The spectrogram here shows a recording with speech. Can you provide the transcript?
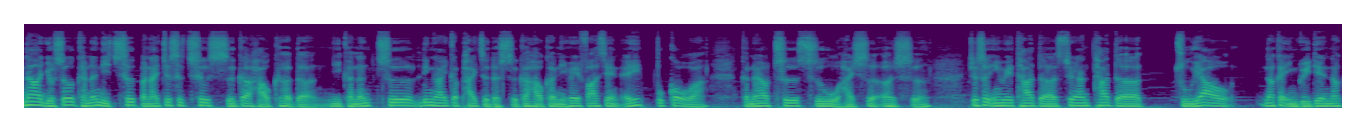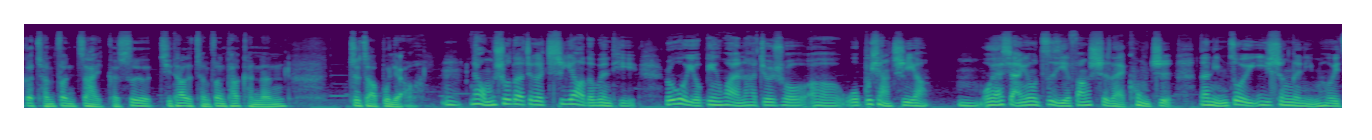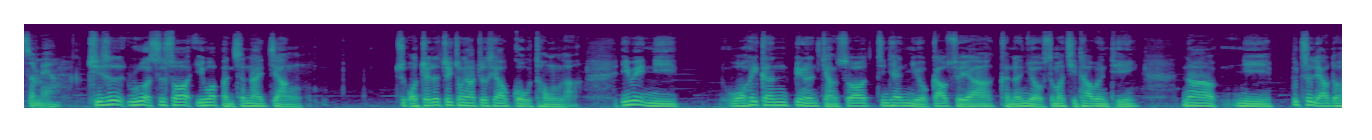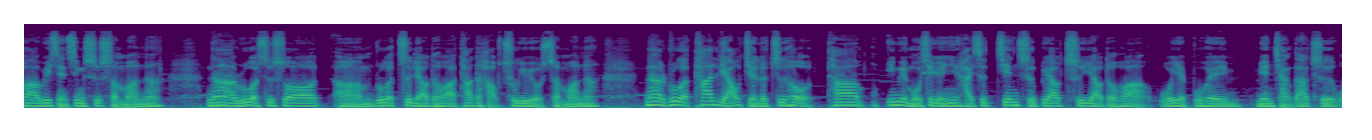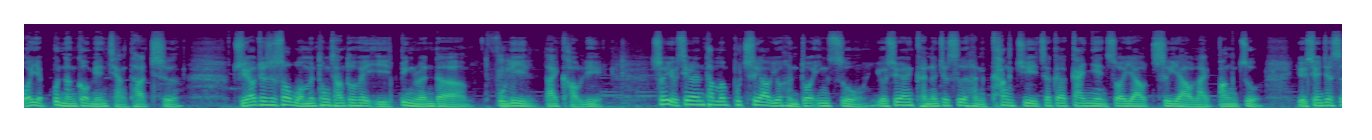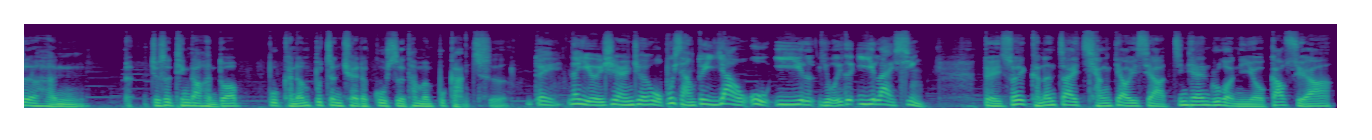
那有时候可能你吃本来就是吃十个毫克的，你可能吃另外一个牌子的十个毫克，你会发现哎不够啊，可能要吃十五还是二十，就是因为它的虽然它的主要那个 ingredient 那个成分在，可是其他的成分它可能制造不了。嗯，那我们说到这个吃药的问题，如果有病患，他就是说呃我不想吃药，嗯，我要想用自己的方式来控制，那你们作为医生的，你们会怎么样？其实如果是说以我本身来讲。我觉得最重要就是要沟通了，因为你我会跟病人讲说，今天你有高血压，可能有什么其他问题，那你不治疗的话，危险性是什么呢？那如果是说，嗯，如果治疗的话，它的好处又有什么呢？那如果他了解了之后，他因为某些原因还是坚持不要吃药的话，我也不会勉强他吃，我也不能够勉强他吃。主要就是说，我们通常都会以病人的福利来考虑。所以有些人他们不吃药有很多因素，有些人可能就是很抗拒这个概念，说要吃药来帮助；有些人就是很，就是听到很多不可能不正确的故事，他们不敢吃。对，那有一些人就是我不想对药物依有一个依赖性。对，所以可能再强调一下，今天如果你有高血压，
